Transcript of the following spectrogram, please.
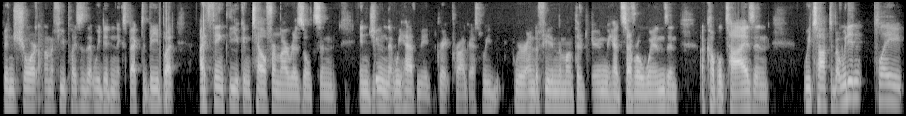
been short on a few places that we didn't expect to be. But I think you can tell from our results in in June that we have made great progress. We, we were undefeated in the month of June. We had several wins and a couple ties, and we talked about we didn't play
